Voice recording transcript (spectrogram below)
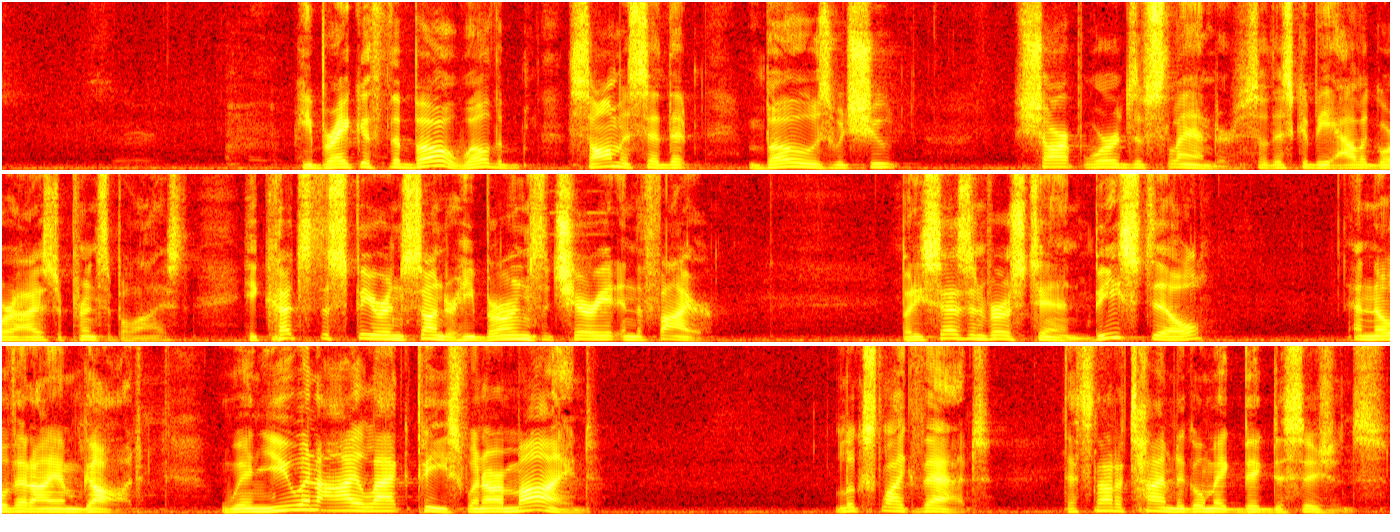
He breaketh the bow. Well, the psalmist said that bows would shoot sharp words of slander. So this could be allegorized or principalized. He cuts the spear in sunder. He burns the chariot in the fire. But he says in verse 10 Be still and know that I am God. When you and I lack peace, when our mind looks like that, that's not a time to go make big decisions.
